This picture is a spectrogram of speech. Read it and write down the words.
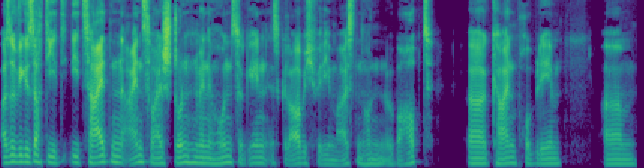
Also wie gesagt, die, die Zeiten, ein, zwei Stunden mit dem Hund zu gehen, ist, glaube ich, für die meisten Hunden überhaupt äh, kein Problem. Ähm,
